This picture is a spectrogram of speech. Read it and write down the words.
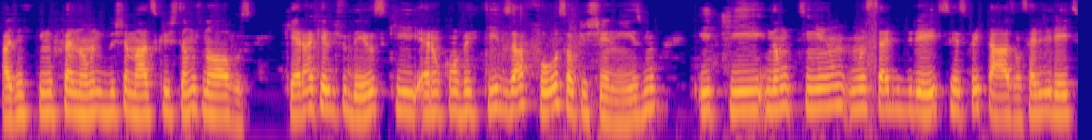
a gente tem um fenômeno dos chamados cristãos novos, que eram aqueles judeus que eram convertidos à força ao cristianismo e que não tinham uma série de direitos respeitados, uma série de direitos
